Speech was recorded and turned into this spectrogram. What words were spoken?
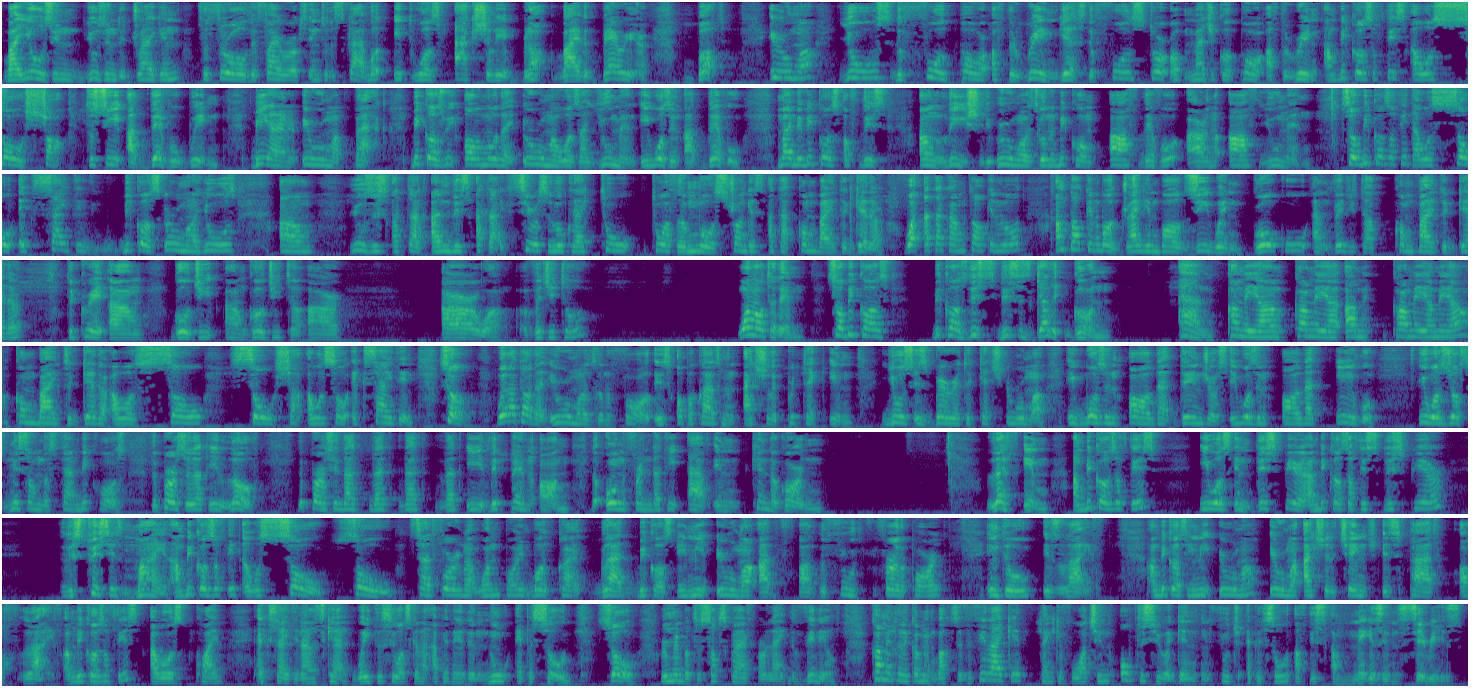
by using using the dragon to throw the fireworks into the sky. But it was actually blocked by the barrier. But Iruma used the full power of the ring. Yes, the full store of magical power of the ring. And because of this, I was so shocked to see a devil wing behind Iruma back. Because we all know that Iruma was a human. He wasn't a devil. Maybe because of this unleash, the Iruma is going to become half devil and half human. So because of it, I was so excited because Iruma used um use this attack and this attack seriously look like two two of the most strongest attack combined together. What attack i'm talking about? I'm talking about dragon ball z when goku and vegeta combined together to create um goji um gogeta are are what? Vegito? One out of them. So because because this this is Galick Gun and Kamehameha, Kamehameha, um, Kamehameha combined together. I was so, so shocked. I was so excited. So, when I thought that Iruma was going to fall, his upperclassmen actually protect him, use his barrier to catch Iruma. It wasn't all that dangerous. It wasn't all that evil. It was just misunderstand because the person that he loved, the person that, that, that, that he depend on, the only friend that he have in kindergarten, left him. And because of this, he was in despair and because of this despair this twist his mind and because of it I was so so sad for him at one point but quite glad because he meet Iruma at, at the few further part into his life and because he meet Iruma Iruma actually changed his path of life. And because of this I was quite excited and can't wait to see what's gonna happen in the new episode. So remember to subscribe or like the video. Comment in the comment box if you like it. Thank you for watching. Hope to see you again in future episode of this amazing series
